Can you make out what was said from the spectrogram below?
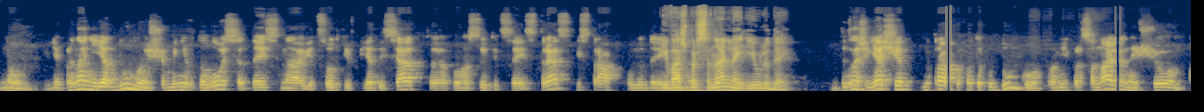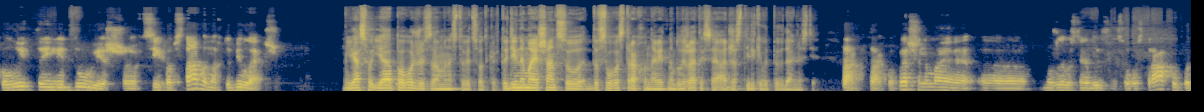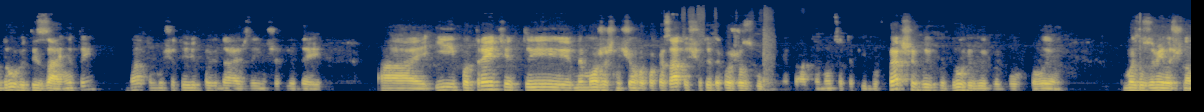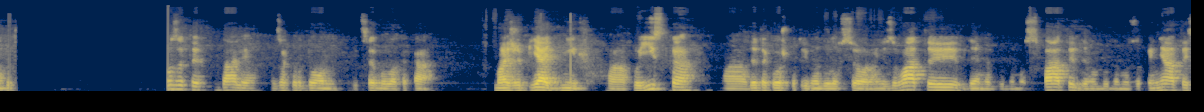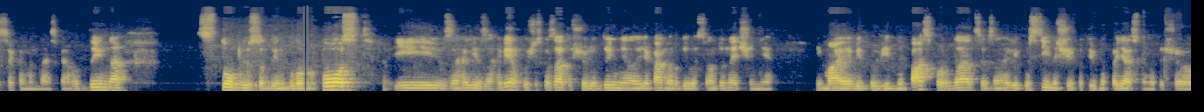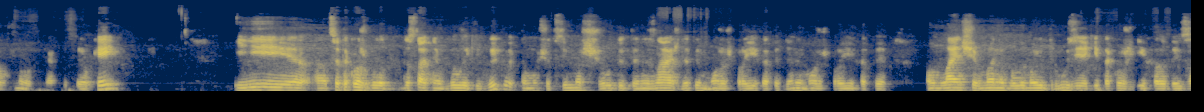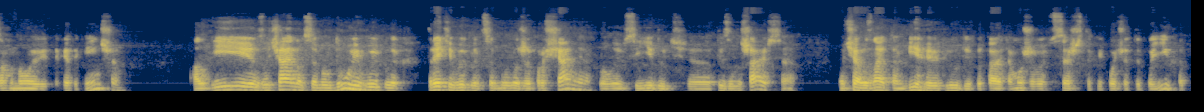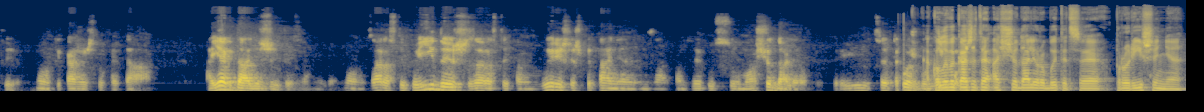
ну я принаймні я думаю, що мені вдалося десь на відсотків 50 е, погасити цей стрес і страх у людей. І ваш персональний, і у людей. Ти знаєш, я ще натрапив на таку думку про мій персональний, що коли ти лідуєш в цих обставинах, тобі легше. Я я погоджуюсь з вами на 100%. Тоді немає шансу до свого страху навіть наближатися, адже стільки відповідальності. Так, так. По-перше, немає е, можливості наблизитися до свого страху. По-друге, ти зайнятий, да, тому що ти відповідаєш за інших людей. А, І по-третє, ти не можеш нічого показати, що ти також розгублений. Да. Тому це такий був перший виклик. Другий виклик був, коли ми зрозуміли, що нам потрібно возити далі за кордон. І це була така майже 5 днів а, поїздка де також потрібно було все організувати, де ми будемо спати, де ми будемо зупинятися, комендантська година, 100 плюс один блокпост. І взагалі, взагалі, я хочу сказати, що людині, яка народилася на Донеччині і має відповідний паспорт, да, це взагалі постійно ще й потрібно пояснювати, що ну, як це окей. І це також було достатньо великий виклик, тому що ці маршрути, ти не знаєш, де ти можеш проїхати, де не можеш проїхати. Онлайн ще в мене були мої друзі, які також їхали десь за мною, і таке таке інше. І, звичайно, це був другий виклик. Третій виклик це було вже прощання, коли всі їдуть, е, ти залишаєшся. Хоча, ви знаєте, там бігають люди і питають, а може ви все ж таки хочете поїхати? Ну, ти кажеш, слухай, так. А як далі жити? Ну, Зараз ти поїдеш, зараз ти там вирішиш питання, не знаю, там за якусь суму, а що далі робити? І це також було. А коли ви кажете, а що далі робити, це про рішення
